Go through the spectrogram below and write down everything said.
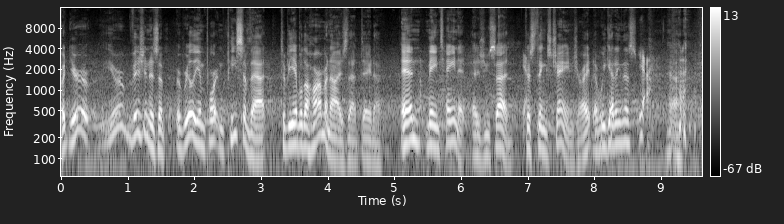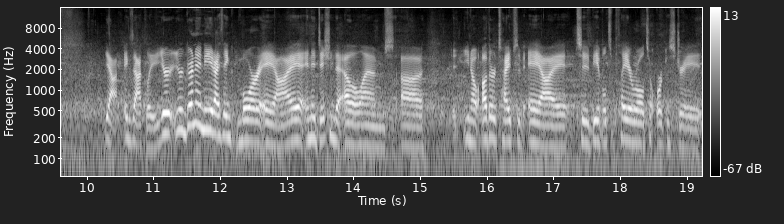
but your, your vision is a, a really important piece of that to be able to harmonize that data. And maintain it, as you said, because yeah. things change, right? Are we getting this? Yeah. Yeah, yeah exactly. You're, you're going to need, I think, more AI in addition to LLMs. Uh, you know, other types of AI to be able to play a role to orchestrate,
